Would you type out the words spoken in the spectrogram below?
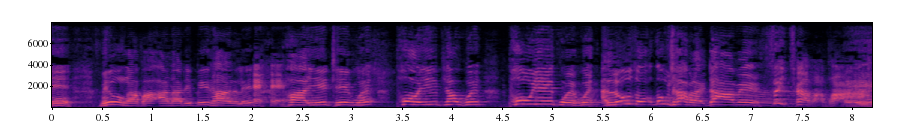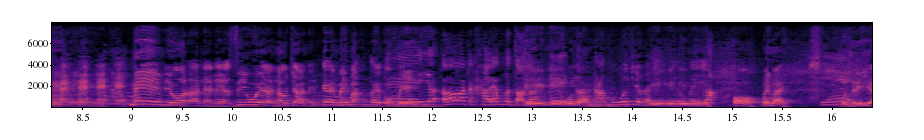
င်မင်းကငါဘာအာနာတွေပေးထားတယ်လေဖာရေးထေးခွင်းဖော်ရေးဖြောက်ခွင်းဖုံးရေးကွယ်ခွင်းအလုံးစုံအသုံးချပလိုက်ဒါပဲစိတ်ချပါပါအေးမင်းပြောတာနဲ့တည်းအစည်းအဝေးကနောက်ကျနေကဲမိမတိုက်ပုံပေးအေးရအော်တခါလဲဝတ်တော်တော်နေပြီးတော့ဒါမိုးဖြစ်ပဲနေလို့မယ်ရ။အော်မိမ့်ရှင်ဟိုတတိယ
